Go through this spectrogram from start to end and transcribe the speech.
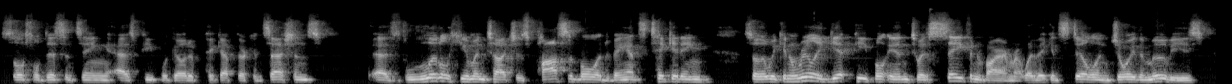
social distancing as people go to pick up their concessions as little human touch as possible, advanced ticketing, so that we can really get people into a safe environment where they can still enjoy the movies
